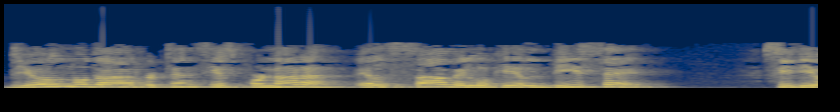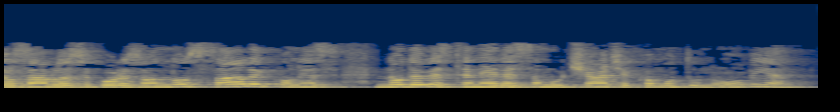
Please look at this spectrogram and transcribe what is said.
Dios no da advertencias por nada. Él sabe lo que Él dice. Si Dios habla a su corazón, no sale con eso. No debes tener esa muchacha como tu novia.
